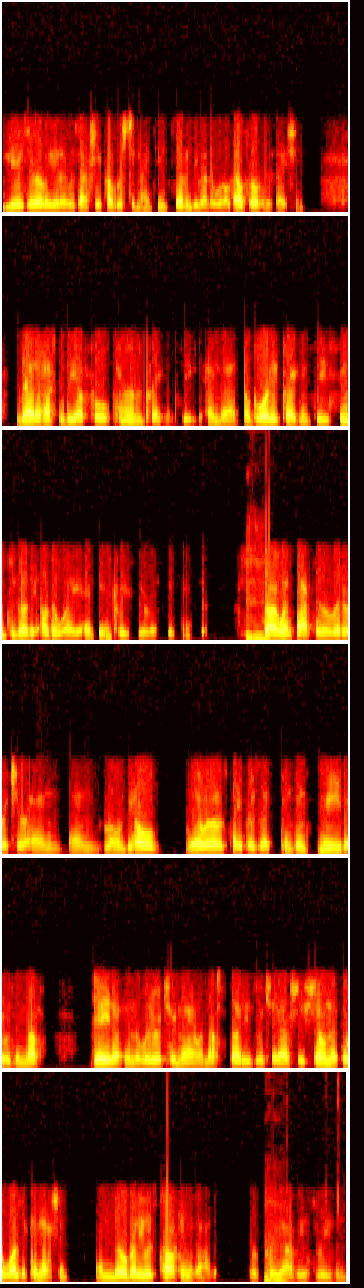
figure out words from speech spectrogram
years earlier that was actually published in 1970 by the World Health Organization that it has to be a full term pregnancy and that aborted pregnancies seem to go the other way and increase your risk of cancer. Mm-hmm. So I went back to the literature, and and lo and behold, there were those papers that convinced me there was enough data in the literature now, enough studies which had actually shown that there was a connection, and nobody was talking about it for pretty mm-hmm. obvious reasons.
